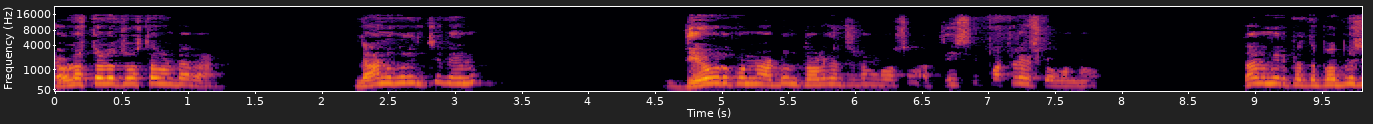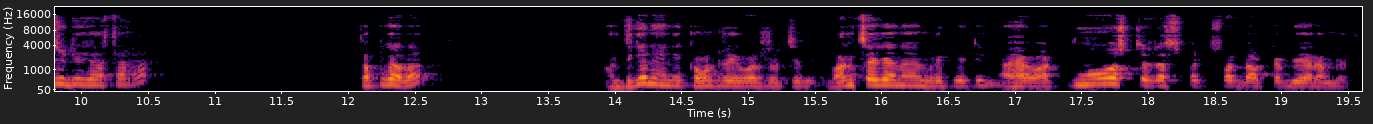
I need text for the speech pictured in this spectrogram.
ఎవడొస్తాడో చూస్తామంటారా? దాని గురించి నేను దేవుడికున్న అడ్డును తొలగించడం కోసం అది తీసి పక్కన వేసుకోమన్నాం. దాన్ని మీరు పెద్ద పబ్లిసిటీ చేస్తారా? తప్పు కదా? అందుకే నేను కౌంటర్ ఇవ్వాల్సి వచ్చింది. Once again I'm repeating I have utmost respect for doctor BR Ambedkar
